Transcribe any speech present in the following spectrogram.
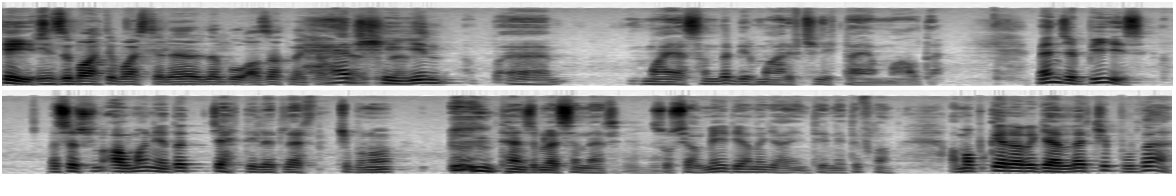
xeyr, inzibati vasitələrlə bu azad məkan hər şeyin e, mayasında bir maarifçilik dayanmalıdır. Məncə biz məsəl üçün Almaniyada cəhd elədilər ki, bunu tənzimləsinlər sosial medianı ya interneti filan. Amma bu qərara gəlirlər ki, burada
